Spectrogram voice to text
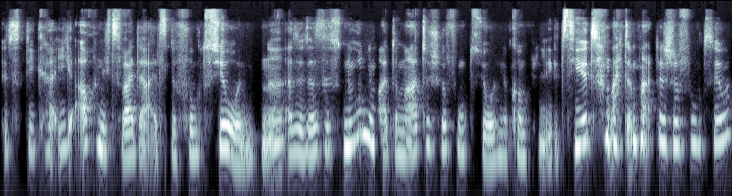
ist die KI auch nichts weiter als eine Funktion. Ne? Also das ist nur eine mathematische Funktion, eine komplizierte mathematische Funktion.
